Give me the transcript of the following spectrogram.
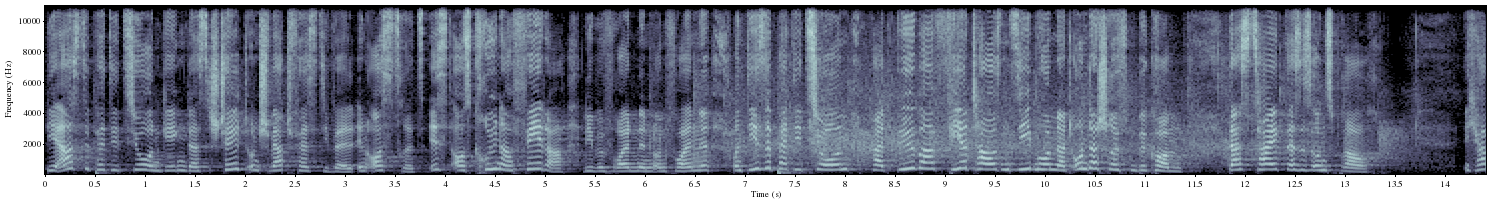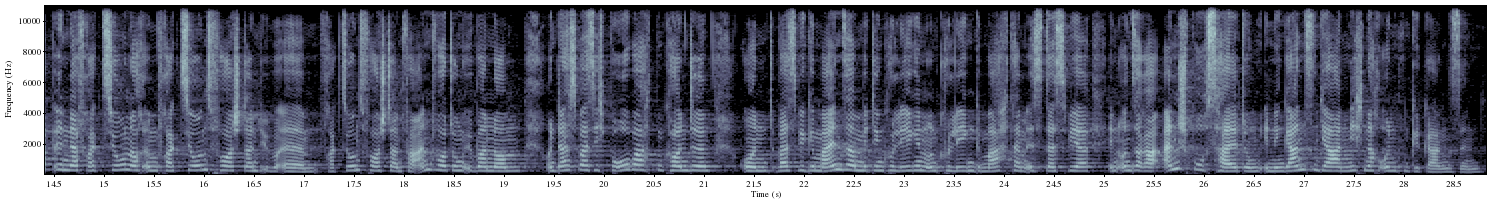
Die erste Petition gegen das Schild- und Schwertfestival in Ostritz ist aus grüner Feder, liebe Freundinnen und Freunde. Und diese Petition hat über 4.700 Unterschriften bekommen. Das zeigt, dass es uns braucht. Ich habe in der Fraktion, auch im Fraktionsvorstand, äh, Fraktionsvorstand Verantwortung übernommen. Und das, was ich beobachten konnte und was wir gemeinsam mit den Kolleginnen und Kollegen gemacht haben, ist, dass wir in unserer Anspruchshaltung in den ganzen Jahren nicht nach unten gegangen sind.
